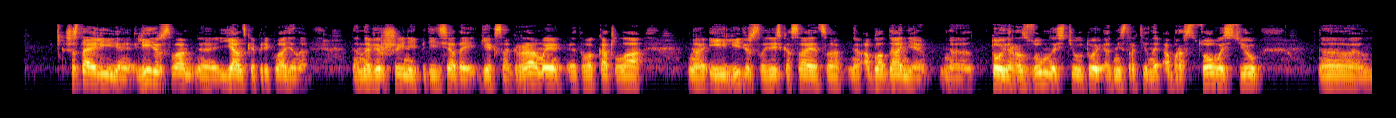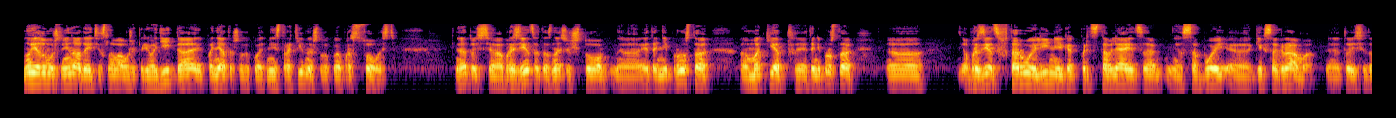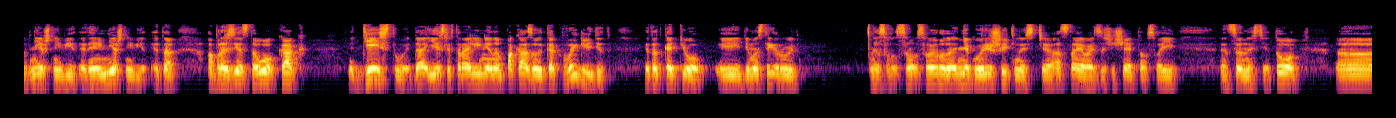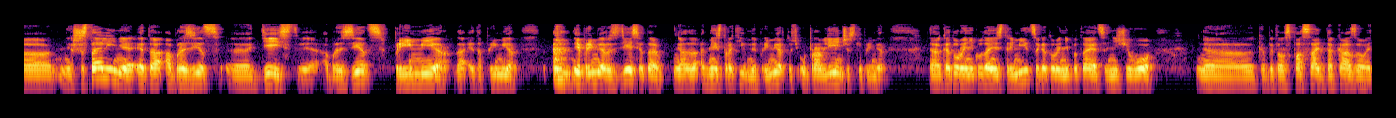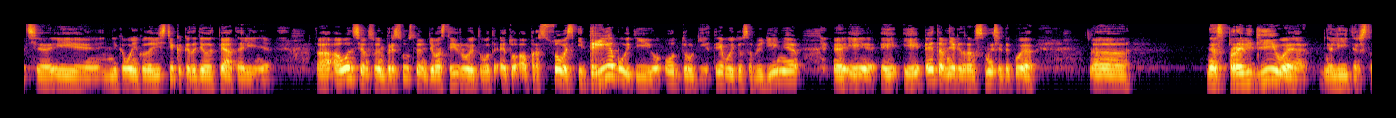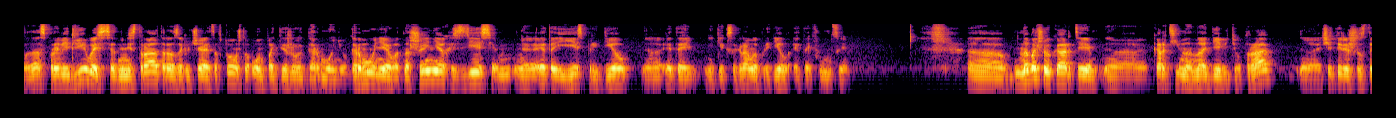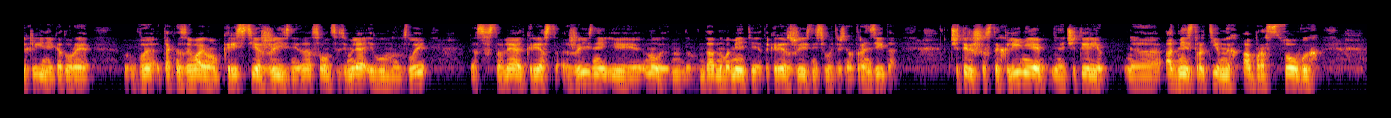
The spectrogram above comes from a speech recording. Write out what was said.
Шестая линия. Лидерство. Э, Янская перекладина на вершине 50-й гексограммы этого котла. Э, и лидерство здесь касается э, обладания той разумностью, той административной образцовостью. Но я думаю, что не надо эти слова уже переводить. Да? Понятно, что такое административное, что такое образцовость. Да, то есть образец это значит, что это не просто макет, это не просто образец второй линии, как представляется э, собой э, гексограмма. Э, то есть это внешний вид. Это не внешний вид, это образец того, как действует. Да? Если вторая линия нам показывает, как выглядит этот котел и демонстрирует своего рода некую решительность отстаивать, защищать там свои ценности, то шестая линия – это образец действия, образец пример, да, это пример. И пример здесь – это э, административный пример, то есть управленческий пример, э, который никуда не стремится, который не пытается ничего э, как бы там спасать, доказывать и никого никуда вести, как это делает пятая линия. А, а он всем своим присутствием демонстрирует вот эту образцовость и требует ее от других, требует ее соблюдения. И, и, и это в некотором смысле такое справедливое лидерство, да, справедливость администратора заключается в том, что он поддерживает гармонию. Гармония в отношениях здесь это и есть предел э, этой гексограммы, предел этой функции. Э, на большой карте э, картина на 9 утра, 4 шестых линий, которые в так называемом кресте жизни, да, Солнце, Земля и лунные узлы – составляют крест жизни. И ну, в данном моменте это крест жизни сегодняшнего транзита. Четыре шестых линии, э, четыре э, административных образцовых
